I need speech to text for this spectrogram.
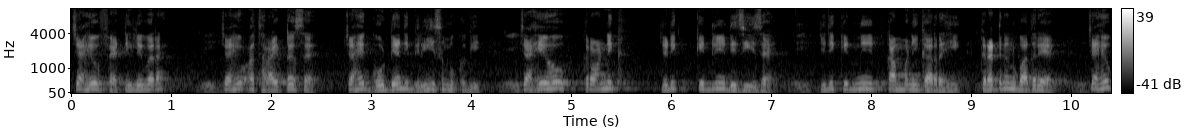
ਚਾਹੇ ਉਹ ਫੈਟੀ ਲਿਵਰ ਹੈ। ਚਾਹੇ ਉਹ ਅਥਰਾਈਟਸ ਹੈ ਚਾਹੇ ਗੋਡਿਆਂ ਦੀ ਗਰੀਸ ਮੁੱਕ ਗਈ। ਚਾਹੇ ਉਹ ਕ੍ਰੋਨਿਕ ਜਿਹੜੀ ਕਿਡਨੀ ਡਿਜ਼ੀਜ਼ ਹੈ। ਜਿਹਦੀ ਕਿਡਨੀ ਕੰਮ ਨਹੀਂ ਕਰ ਰਹੀ ਕ੍ਰੈਟਿਨਿਨ ਵੱਧ ਰਿਹਾ ਹੈ ਚਾਹੇ ਉਹ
